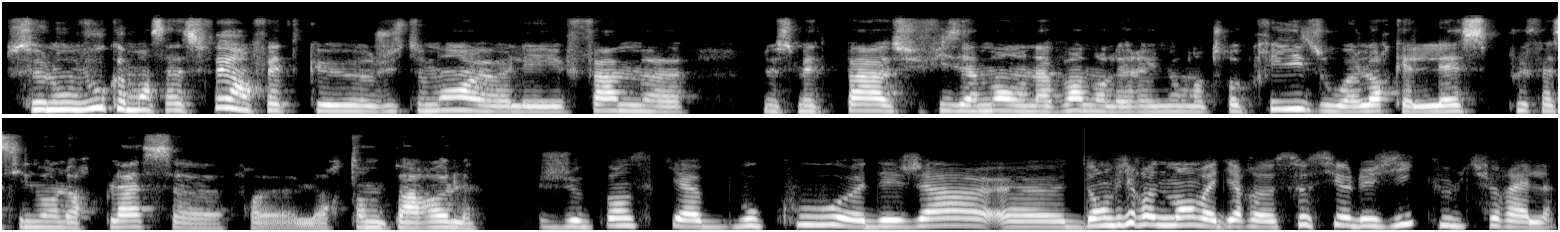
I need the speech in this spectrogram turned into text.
Selon vous, comment ça se fait en fait que justement les femmes ne se mettent pas suffisamment en avant dans les réunions d'entreprise ou alors qu'elles laissent plus facilement leur place, euh, euh, leur temps de parole? Je pense qu'il y a beaucoup euh, déjà euh, d'environnement, on va dire, euh, sociologique, culturel.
